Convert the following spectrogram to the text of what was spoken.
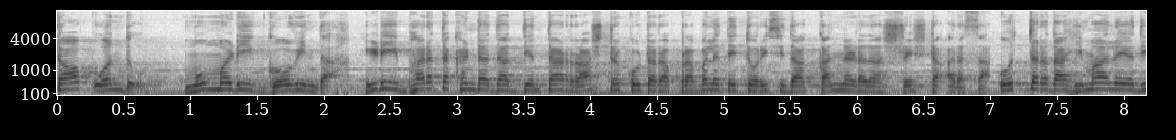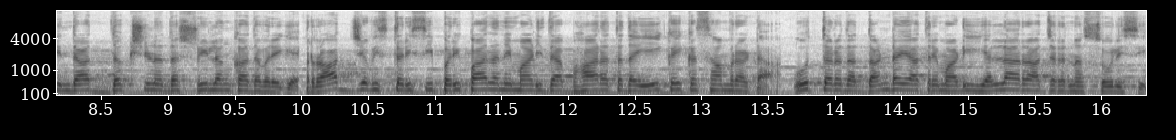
ಟಾಪ್ ಒಂದು. ಮುಮ್ಮಡಿ ಗೋವಿಂದ. ಇಡೀ ಭರತಖಂಡದಾದ್ಯಂತ ರಾಷ್ಟ್ರಕೂಟರ ಪ್ರಬಲತೆ ತೋರಿಸಿದ ಕನ್ನಡದ ಶ್ರೇಷ್ಠ ಅರಸ. ಉತ್ತರದ ಹಿಮಾಲಯದಿಂದ ದಕ್ಷಿಣದ ಶ್ರೀಲಂಕಾದವರೆಗೆ ರಾಜ್ಯ ವಿಸ್ತರಿಸಿ ಪರಿಪಾಲನೆ ಮಾಡಿದ ಭಾರತದ ಏಕೈಕ ಸಾಮ್ರಾಟ. ಉತ್ತರದ ದಂಡಯಾತ್ರೆ ಮಾಡಿ ಎಲ್ಲಾ ರಾಜರನ್ನ ಸೋಲಿಸಿ,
